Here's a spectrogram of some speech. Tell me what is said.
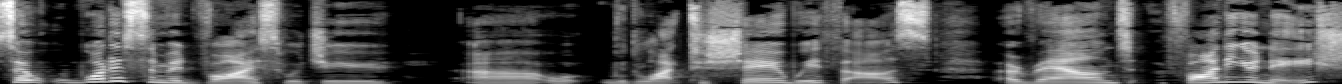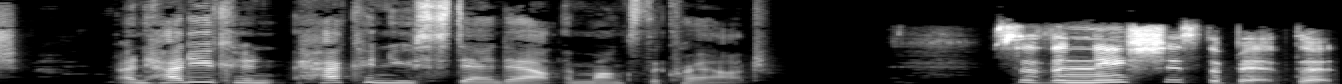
So what is some advice would you uh, or would like to share with us around finding your niche and how do you can how can you stand out amongst the crowd? So the niche is the bit that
